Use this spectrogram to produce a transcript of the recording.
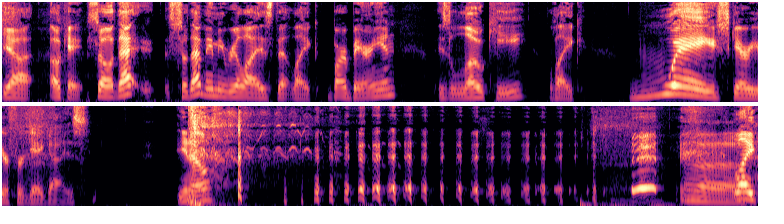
Yeah. Okay. So that so that made me realize that like barbarian is low key like way scarier for gay guys. You know? like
